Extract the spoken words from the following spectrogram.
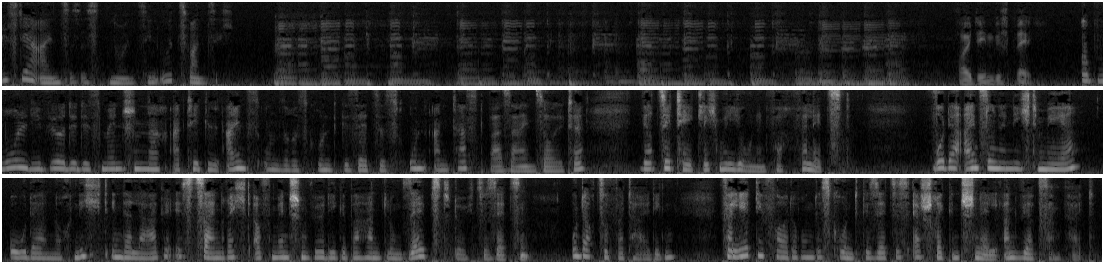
SDR1, es ist 19.20 Uhr. Heute im Gespräch. Obwohl die Würde des Menschen nach Artikel 1 unseres Grundgesetzes unantastbar sein sollte, wird sie täglich millionenfach verletzt. Wo der Einzelne nicht mehr oder noch nicht in der Lage ist, sein Recht auf menschenwürdige Behandlung selbst durchzusetzen und auch zu verteidigen, verliert die Forderung des Grundgesetzes erschreckend schnell an Wirksamkeit.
